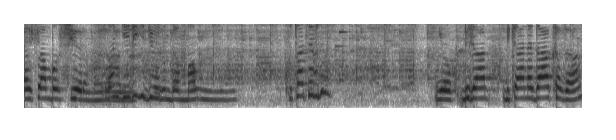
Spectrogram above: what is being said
Ben şu an basıyorum. Lan geri gidiyorum ben mal ya? Kutu açabilir miyim? Yok bir an bir tane daha kazan.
